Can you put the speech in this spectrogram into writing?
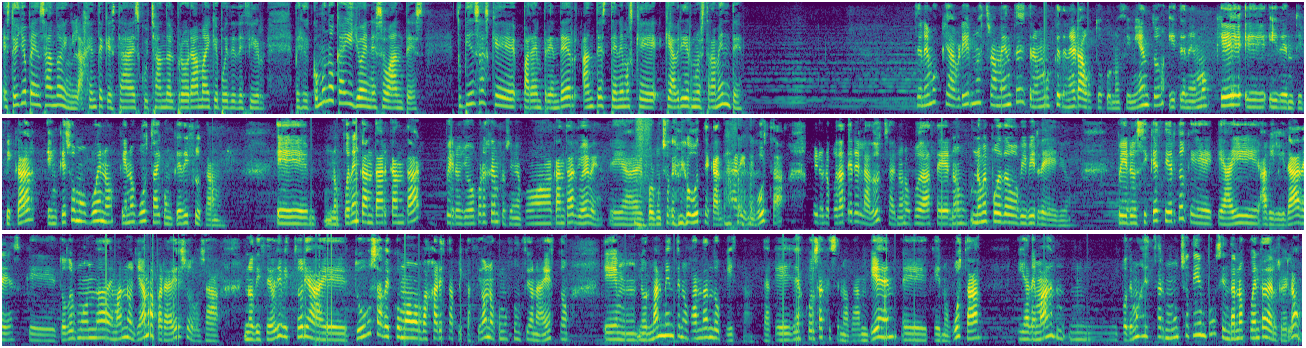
Estoy yo pensando en la gente que está escuchando el programa y que puede decir, pero ¿cómo no caí yo en eso antes? ¿Tú piensas que para emprender antes tenemos que, abrir nuestra mente? tenemos que abrir nuestra mente, tenemos que tener autoconocimiento y tenemos que eh, identificar en qué somos buenos, qué nos gusta y con qué disfrutamos. Eh, nos puede encantar cantar, pero yo, por ejemplo, si me pongo a cantar, llueve. Por mucho que me guste cantar y me gusta, pero lo puedo hacer en la ducha, no lo puedo hacer, no, no me puedo vivir de ello. Pero sí que es cierto que, hay habilidades que todo el mundo además nos llama para eso. O sea, nos dice, oye Victoria, eh, ¿tú sabes cómo bajar esta aplicación o cómo funciona esto? Em, normalmente nos van dando pistas de aquellas cosas que se nos dan bien, eh, que nos gustan y además mm, podemos estar mucho tiempo sin darnos cuenta del reloj.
